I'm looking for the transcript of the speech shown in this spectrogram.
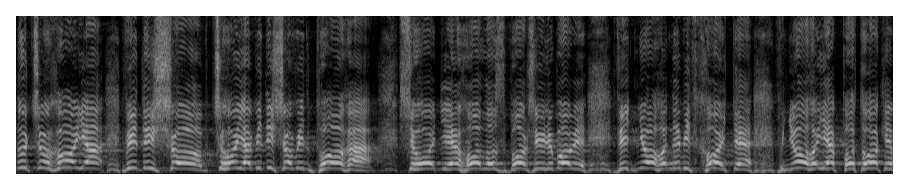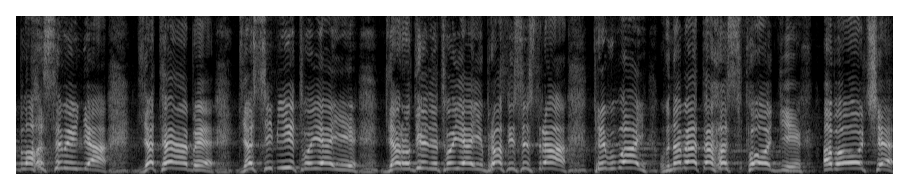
Ну чого я відійшов? Чого я відійшов від Бога? Сьогодні є голос Божої любові. Від нього не відходьте. В нього є потоки благословення для тебе, для сім'ї твоєї, для родини твоєї, брат і сестра. Прибувай в наметах Господніх. А отче,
